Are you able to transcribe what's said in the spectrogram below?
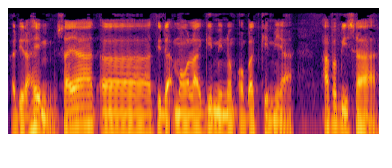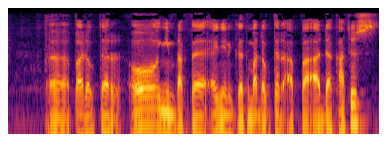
E, di rahim saya e, tidak mau lagi minum obat kimia. Apa bisa e, Pak dokter? Oh ingin praktek ingin ke tempat dokter. Apa ada kasus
